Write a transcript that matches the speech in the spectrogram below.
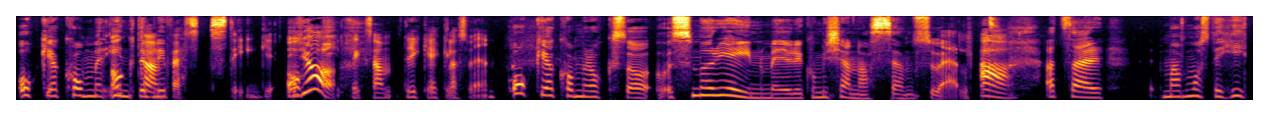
Och jag kommer och inte ta bli... en feststig. Och Ja. liksom, dricka ett glas vin. Och jag kommer också smörja in mig och det kommer kännas sensuellt. Ja. Att så här, man måste hitta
